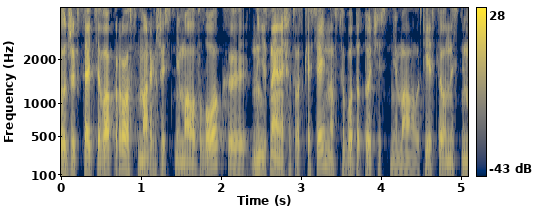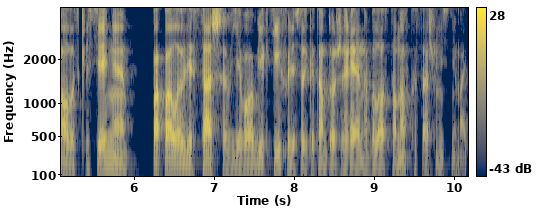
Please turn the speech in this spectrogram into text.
Тут же, кстати, вопрос. Марк же снимал влог. Э, ну, не знаю насчет воскресенья, но в субботу точно снимал. Вот если он и снимал воскресенье, попала ли Саша в его объектив, или все-таки там тоже реально была установка Сашу не снимать?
